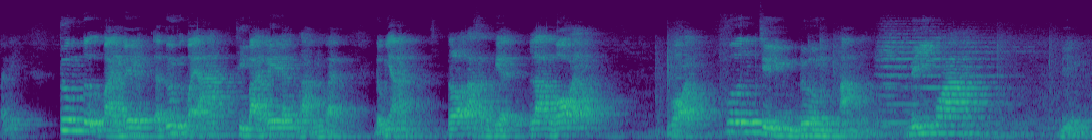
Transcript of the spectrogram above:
bài B tương tự bài B à, tương tự bài A, thì bài B cũng làm như vậy. Đúng nhỉ? Từ đó ta sẽ thực hiện là gọi gọi phương trình đường thẳng đi qua điểm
